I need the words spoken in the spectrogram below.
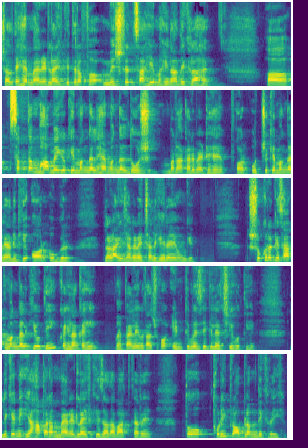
चलते हैं मैरिड लाइफ की तरफ़ मिश्रित सा ही महीना दिख रहा है। सप्तम भाव में क्योंकि मंगल है, मंगल दोष बनाकर बैठे हैं और उच्च के मंगल यानी कि और उग्र, लड़ाई झगड़े चल ही रहे होंगे। शुक्र के साथ मंगल की होती, कहीं ना कहीं, मैं पहले ही बता चुका हूँ इंटीमेसी के लिए अच्छी होती है। लेकिन यहाँ पर हम मैरिड लाइफ की ज़्यादा बात कर रहे हैं तो थोड़ी प्रॉब्लम दिख रही है।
